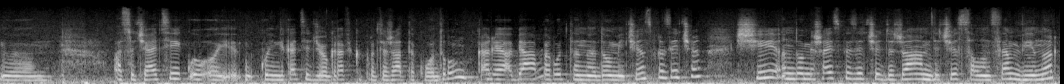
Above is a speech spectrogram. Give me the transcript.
uh, asociației cu, uh, cu indicație geografică protejată Codru, care abia a apărut în 2015 și în 2016 deja am decis să lansăm vinuri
